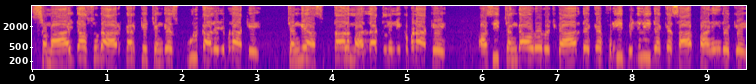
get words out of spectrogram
ਸਮਾਜ ਦਾ ਸੁਧਾਰ ਕਰਕੇ ਚੰਗੇ ਸਕੂਲ ਕਾਲਜ ਬਣਾ ਕੇ, ਚੰਗੇ ਹਸਪਤਾਲ, ਮਹੱਲਾ ਕਲੀਨਿਕ ਬਣਾ ਕੇ, ਅਸੀਂ ਚੰਗਾ ਔਰ ਰੋਜ਼ਗਾਰ ਦੇ ਕੇ, ਫ੍ਰੀ ਬਿਜਲੀ ਦੇ ਕੇ, ਸਾਫ਼ ਪਾਣੀ ਦੇ ਕੇ,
